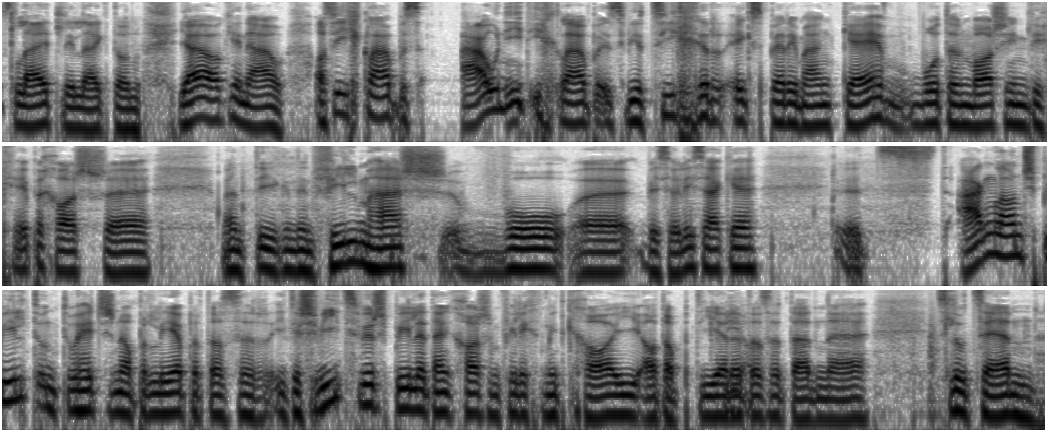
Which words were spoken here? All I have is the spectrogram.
slightly like Donald. Ja, genau. Also ich glaube es auch nicht. Ich glaube, es wird sicher Experimente geben, wo dann wahrscheinlich eben kannst, äh, wenn du irgendeinen Film hast, wo, äh, wie soll ich sagen, jetzt England spielt und du hättest ihn aber lieber, dass er in der Schweiz würde spielen, dann kannst du ihn vielleicht mit KI adaptieren, Ja. dass er dann äh, zu Luzern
